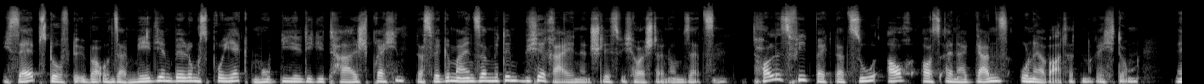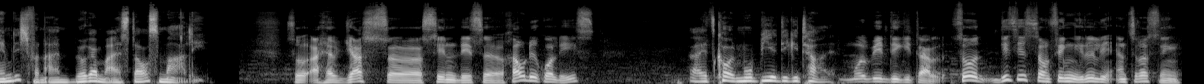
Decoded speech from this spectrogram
Ich selbst durfte über unser Medienbildungsprojekt Mobil Digital sprechen, das wir gemeinsam mit den Büchereien in Schleswig-Holstein umsetzen. Tolles Feedback dazu, auch aus einer ganz unerwarteten Richtung, nämlich von einem Bürgermeister aus Mali. So I have just uh, seen this, uh, how do you call this? Uh, it's called Mobil Digital. Mobil Digital. So this is something really interesting,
